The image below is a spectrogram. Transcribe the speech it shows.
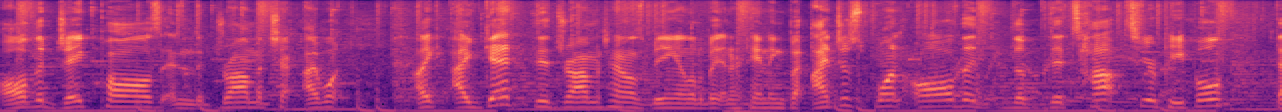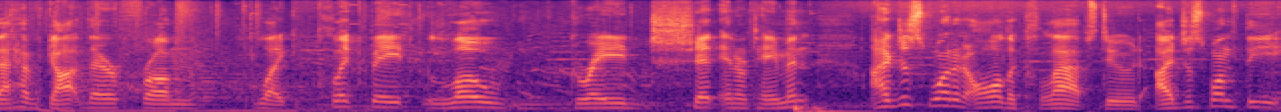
all the Jake Pauls and the drama I want like I get the drama channels being a little bit entertaining but I just want all the the, the top tier people that have got there from like clickbait low grade shit entertainment. I just want it all to collapse dude. I just want the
